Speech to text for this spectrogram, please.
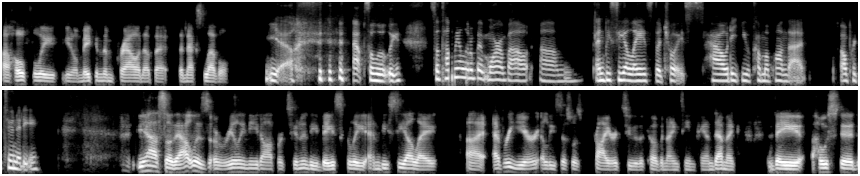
uh, hopefully, you know, making them proud up at the next level. Yeah, absolutely. So tell me a little bit more about um, NBCLA's The Choice. How did you come upon that opportunity? Yeah, so that was a really neat opportunity. Basically, NBCLA uh, every year, at least this was prior to the COVID 19 pandemic, they hosted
